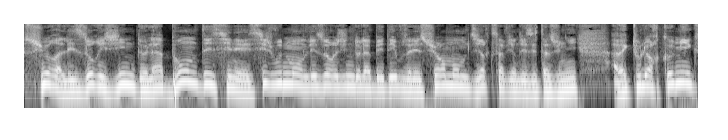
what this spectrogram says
sur les origines de la bande dessinée. Si je vous demande les origines de la BD, vous allez sûrement me dire que ça vient des États-Unis avec tous leurs comics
